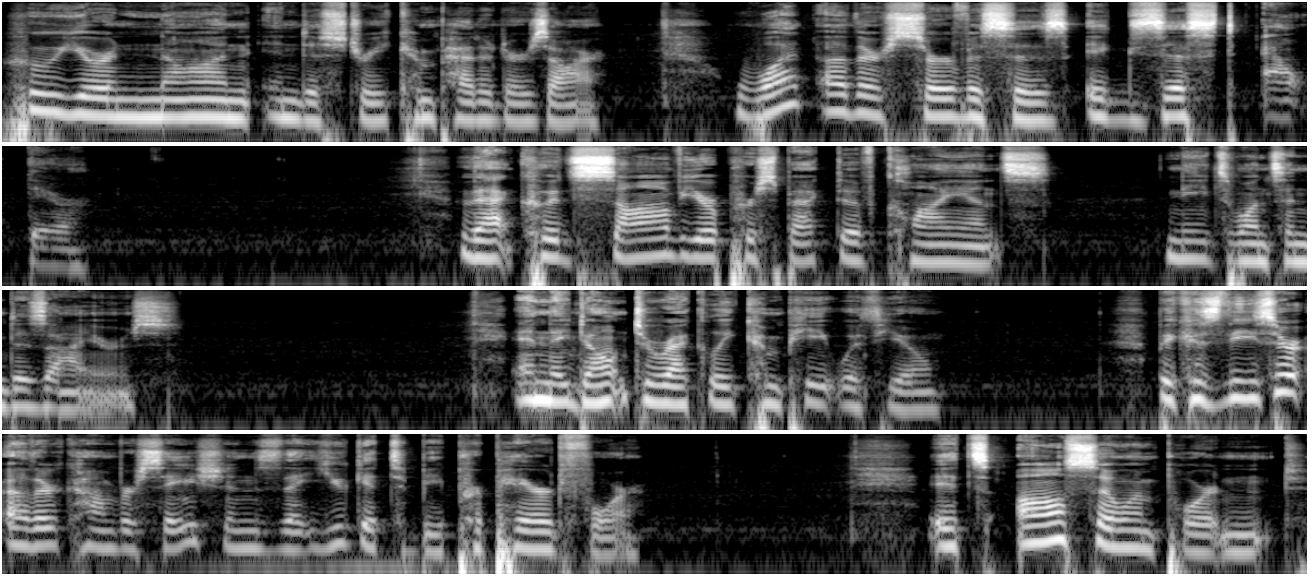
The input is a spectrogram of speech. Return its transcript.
who your non industry competitors are. What other services exist out there that could solve your prospective clients' needs, wants, and desires? And they don't directly compete with you because these are other conversations that you get to be prepared for. It's also important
